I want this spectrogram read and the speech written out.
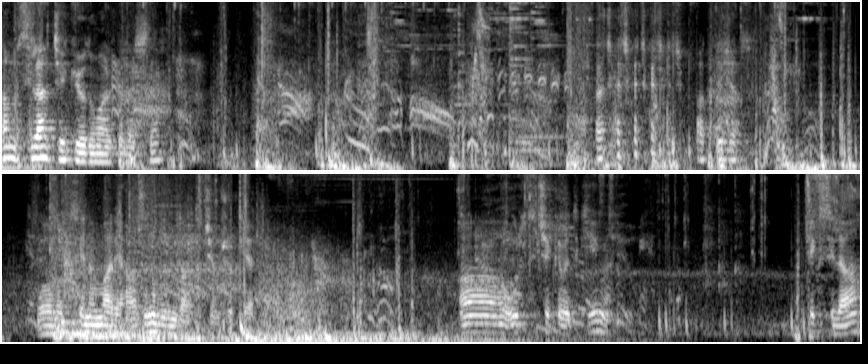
Tam silah çekiyordum arkadaşlar. Kaç kaç kaç kaç kaç patlayacağız. Oğlum senin var ya ağzını burnunu dağıtacağım çok ya. Aa ulti çekemedik iyi mi? Çek silahı.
